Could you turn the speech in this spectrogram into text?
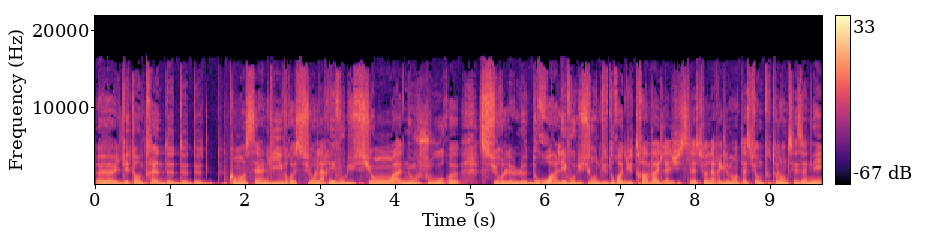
Euh, il est en train de, de, de, commencer un livre sur la révolution à nos jours, euh, sur le, le droit, l'évolution du droit du travail, de la législation, de la réglementation tout au long de ces années.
